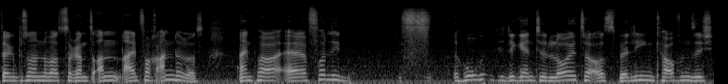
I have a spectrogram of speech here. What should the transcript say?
da gibt es noch was ganz an, einfach anderes. Ein paar äh, voll hochintelligente Leute aus Berlin kaufen sich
